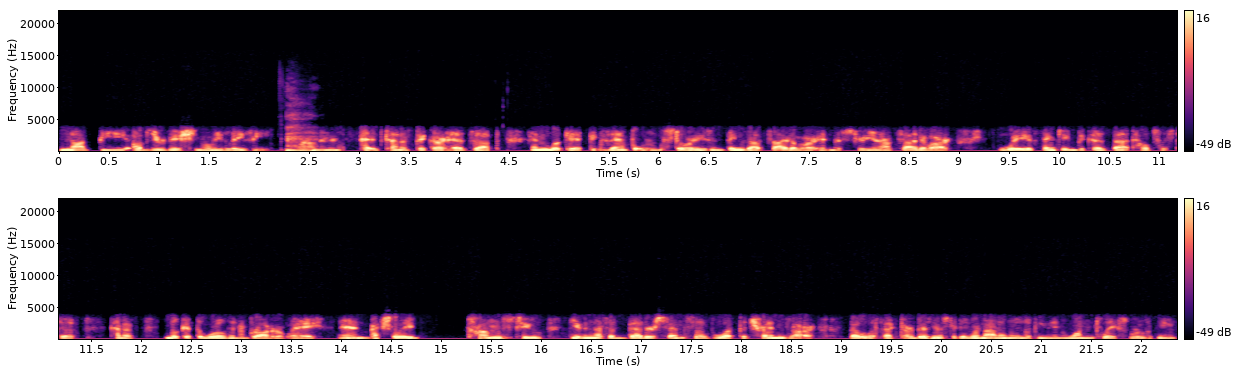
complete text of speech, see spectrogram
not be observationally lazy um, and instead kind of pick our heads up and look at examples and stories and things outside of our industry and outside of our way of thinking because that helps us to kind of look at the world in a broader way. And actually comes to giving us a better sense of what the trends are that will affect our business because we're not only looking in one place, we're looking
